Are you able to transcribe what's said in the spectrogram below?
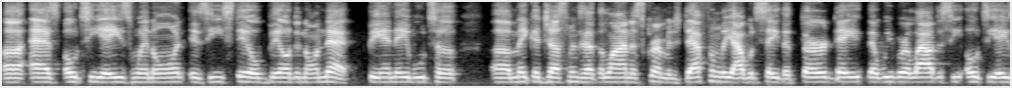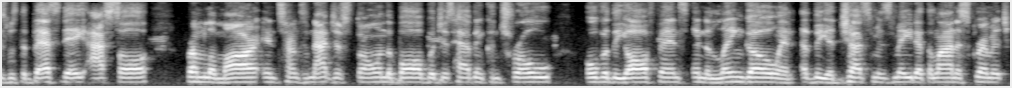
uh, as OTAs went on. Is he still building on that, being able to uh, make adjustments at the line of scrimmage? Definitely, I would say the third day that we were allowed to see OTAs was the best day I saw from Lamar in terms of not just throwing the ball, but just having control over the offense and the lingo and the adjustments made at the line of scrimmage.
